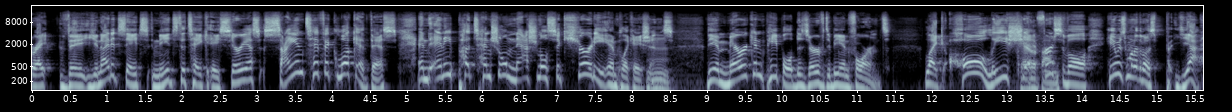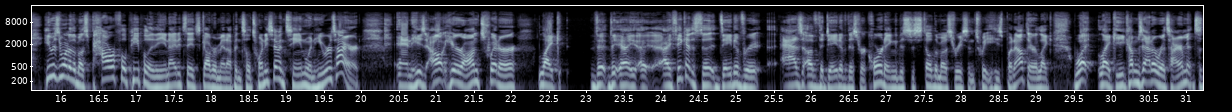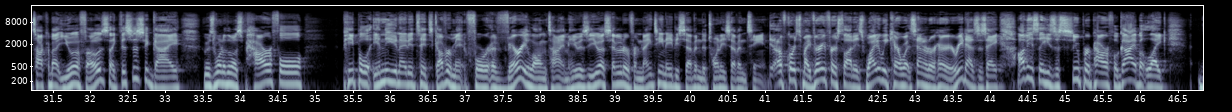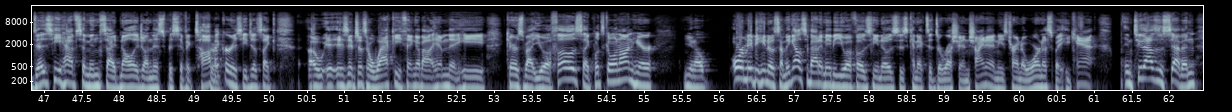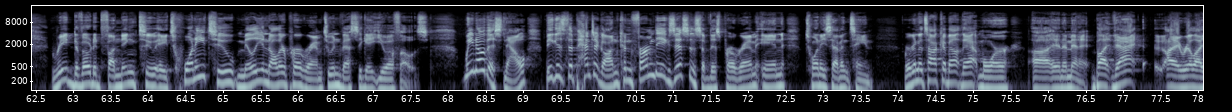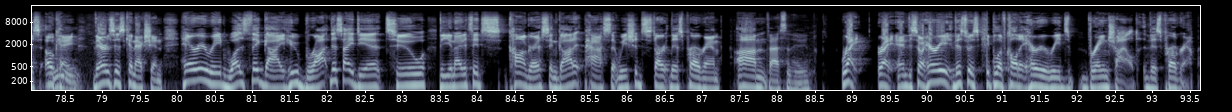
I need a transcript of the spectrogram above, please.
right? The United States needs to take a serious scientific look at this and any potential national security implications. Mm. The American people deserve to be informed. Like, holy shit. Terrifying. First of all, he was one of the most, yeah, he was one of the most powerful people in the United States government up until 2017 when he retired. And he's out here on Twitter, like, the, the I, I- think as the date of re, as of the date of this recording, this is still the most recent tweet he's put out there. Like what? Like he comes out of retirement to talk about UFOs. Like this is a guy who is one of the most powerful people in the United States government for a very long time. He was a U.S. senator from 1987 to 2017. Of course, my very first thought is, why do we care what Senator Harry Reid has to say? Obviously, he's a super powerful guy, but like. Does he have some inside knowledge on this specific topic, or is he just like, oh, is it just a wacky thing about him that he cares about UFOs? Like, what's going on here? You know, or maybe he knows something else about it. Maybe UFOs he knows is connected to Russia and China, and he's trying to warn us, but he can't. In 2007, Reid devoted funding to a $22 million program to investigate UFOs. We know this now because the Pentagon confirmed the existence of this program in 2017. We're going to talk about that more uh, in a minute. But that, I realized, okay, there's his connection. Harry Reid was the guy who brought this idea to the United States Congress and got it passed that we should start this program. Um, Fascinating. Right, right. And so Harry, this was people have called it Harry Reid's brainchild, this program.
